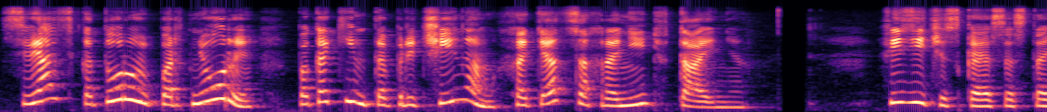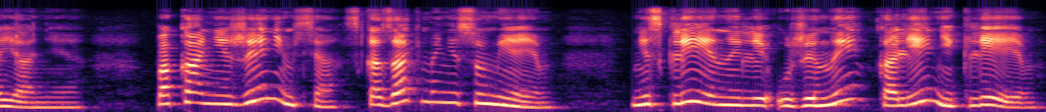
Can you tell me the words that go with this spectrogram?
Связь, которую партнеры по каким-то причинам хотят сохранить в тайне. Физическое состояние. Пока не женимся, сказать мы не сумеем, не склеены ли у жены колени клеем.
